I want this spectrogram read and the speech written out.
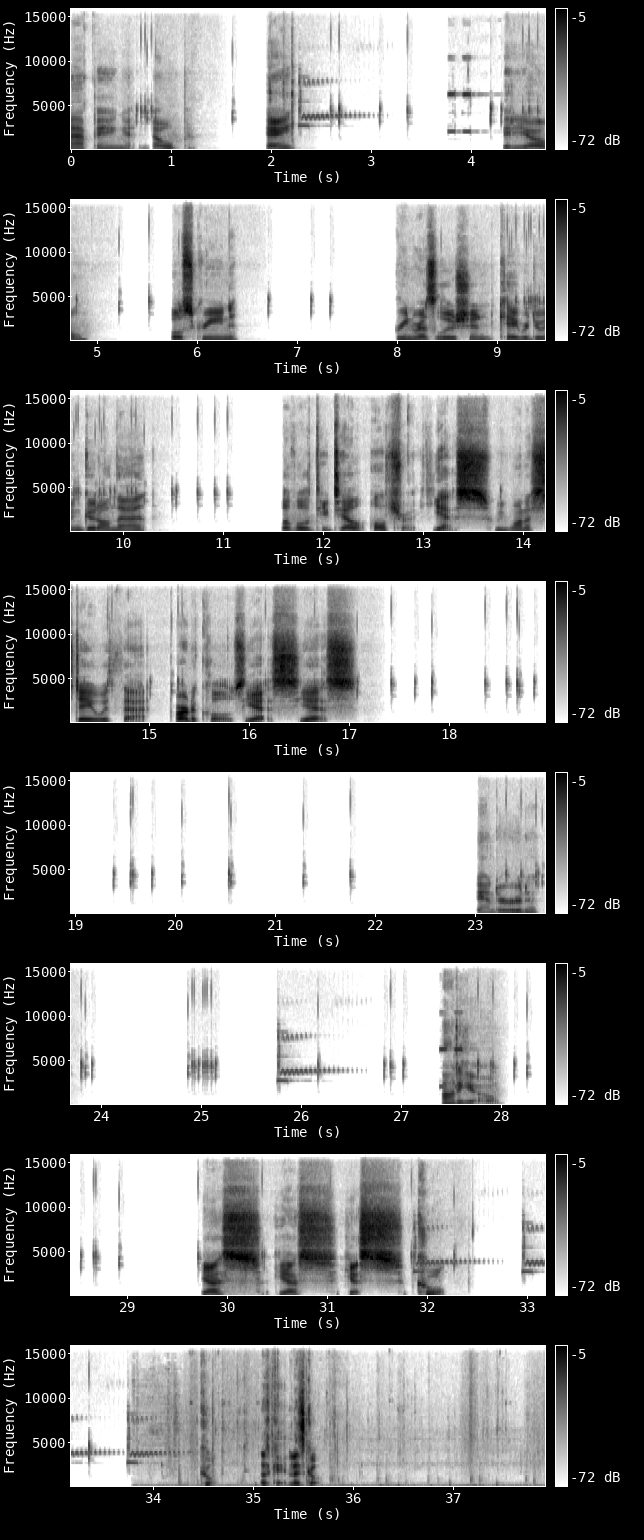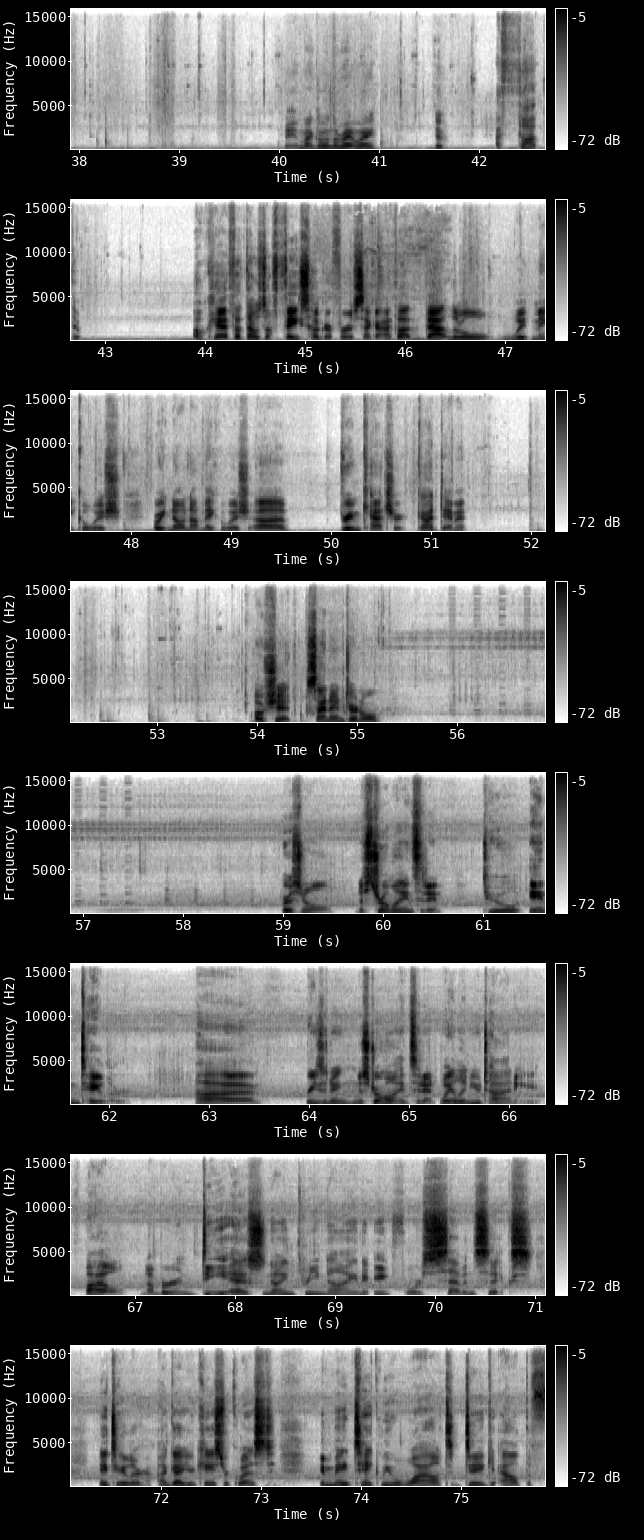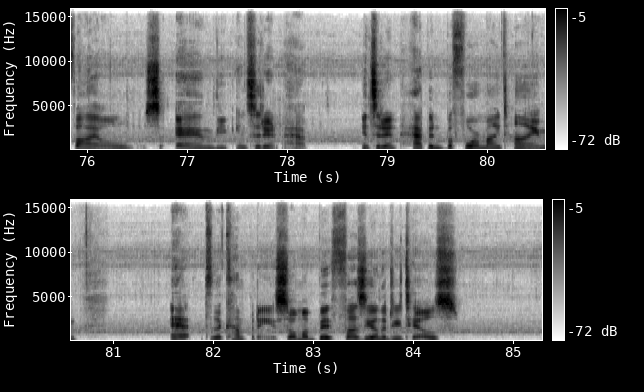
Mapping. Nope. Okay. Video. Full screen. Screen resolution. Okay, we're doing good on that. Level of detail. Ultra. Yes, we want to stay with that. Particles. Yes, yes. Standard. Audio. Yes, yes, yes. Cool. Okay, let's go. Wait, am I going the right way? I thought that. Okay, I thought that was a face hugger for a second. I thought that little make a wish. Or wait, no, not make a wish. Uh, dream catcher. God damn it. Oh shit. Sign internal. Personal. Nostromo incident. To in Taylor. Uh, reasoning. Nostromo incident. Weyland-Yutani. File number DS9398476. Hey Taylor, I got your case request. It may take me a while to dig out the files, and the incident hap- incident happened before my time at the company, so I'm a bit fuzzy on the details.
